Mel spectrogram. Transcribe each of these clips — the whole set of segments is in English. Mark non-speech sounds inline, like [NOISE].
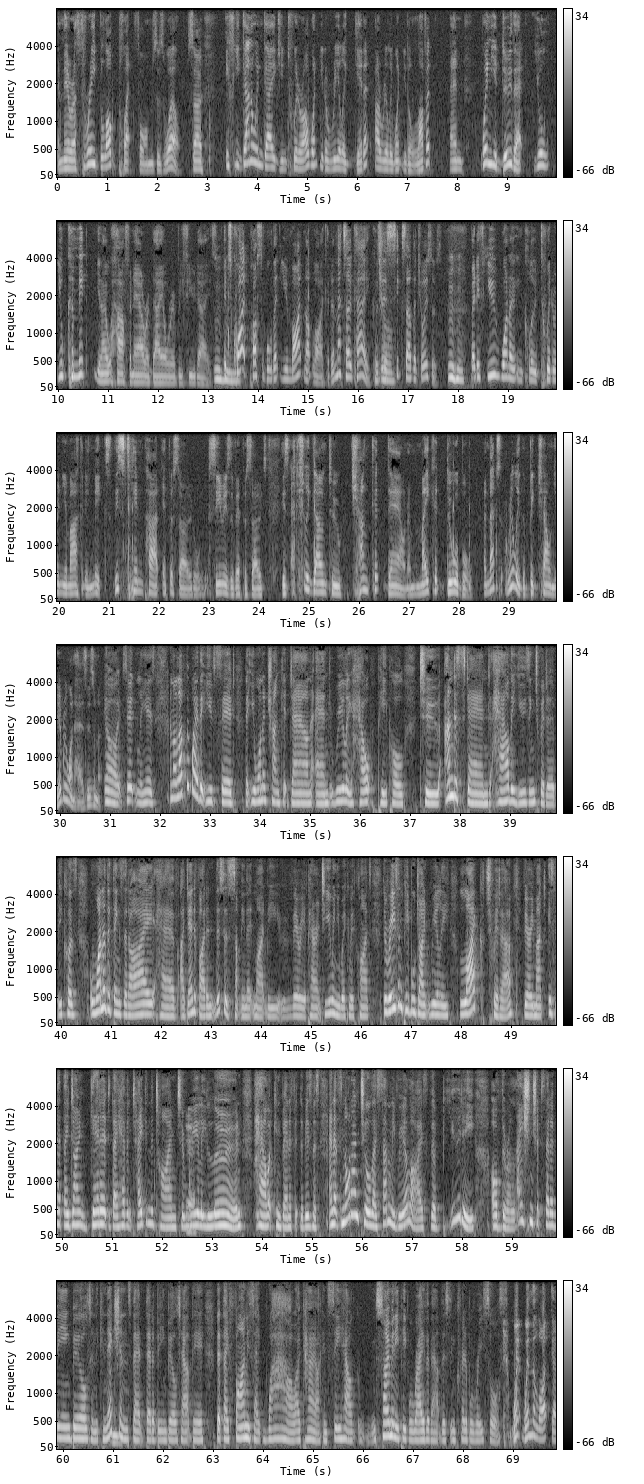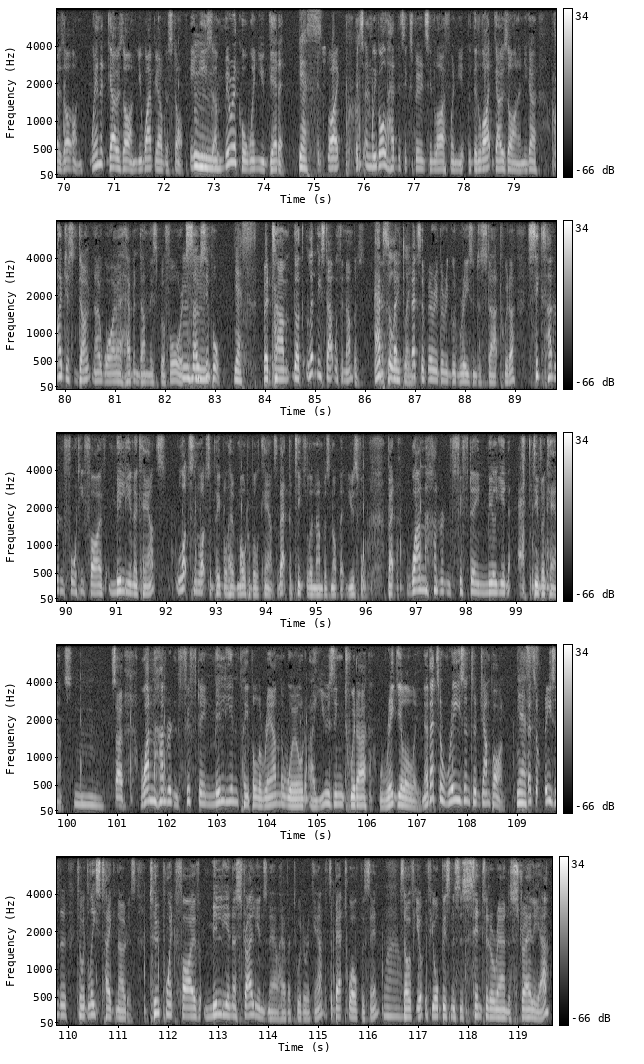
And there are three blog platforms as well. So if you're going to engage in Twitter, I want you to really get it. I really want you to love it. And when you do that, you'll you'll commit, you know, half an hour a day or every few days. Mm-hmm. It's quite possible that you might not like it, and that's okay because sure. there's six other choices. Mm-hmm. But if you want to include Twitter in your marketing mix, this ten-part episode or series of episodes is actually going to chunk it down and make it doable and that's really the big challenge everyone has, isn't it? Oh, it certainly is. And I love the way that you've said that you want to chunk it down and really help people to understand how they're using Twitter. Because one of the things that I have identified, and this is something that might be very apparent to you when you're working with clients, the reason people don't really like Twitter very much is that they don't get it. They haven't taken the time to yeah. really learn how it can benefit the business. And it's not until they suddenly realize the beauty of the relationships that are being built and the connections mm. that, that are being built out there that they finally say, wow, okay, I can see how so many people rave about this incredible resource. When, when the light goes on, when it goes on, you won't be able to stop. It mm. is a miracle when you get it. Yes. It's like it's and we've all had this experience in life when you the light goes on and you go, I just don't know why I haven't done this before. It's mm-hmm. so simple. Yes. But um, look, let me start with the numbers. Absolutely. That, that's a very, very good reason to start Twitter. 645 million accounts. Lots and lots of people have multiple accounts. So that particular number is not that useful. But 115 million active accounts. Mm. So 115 million people around the world are using Twitter regularly. Now, that's a reason to jump on. Yes. That's a reason to, to at least take notice. 2.5 million Australians now have a Twitter account. It's about 12%. Wow. So if, your if your business is centred around Australia,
